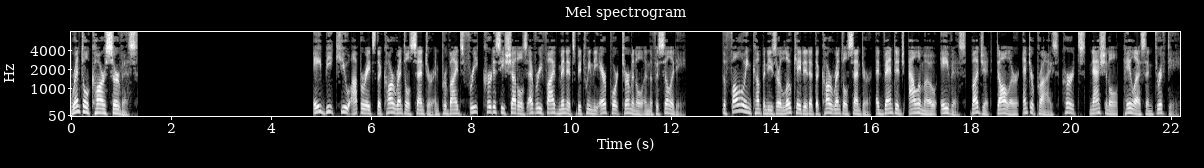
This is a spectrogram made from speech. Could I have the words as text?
Rental car service ABQ operates the car rental center and provides free, courtesy shuttles every five minutes between the airport terminal and the facility. The following companies are located at the car rental center, Advantage, Alamo, Avis, Budget, Dollar, Enterprise, Hertz, National, Payless and Thrifty.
